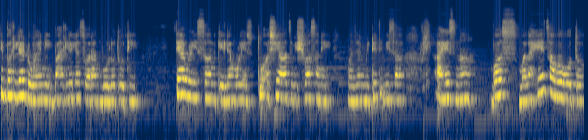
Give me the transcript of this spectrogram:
ती भरल्या डोळ्यांनी भारलेल्या स्वरात बोलत होती. त्यावेळी सहन केल्यामुळेच तू अशी आज विश्वासाने माझ्या मिठीत विसा आहेस ना? बस मला हेच हवं होतं.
